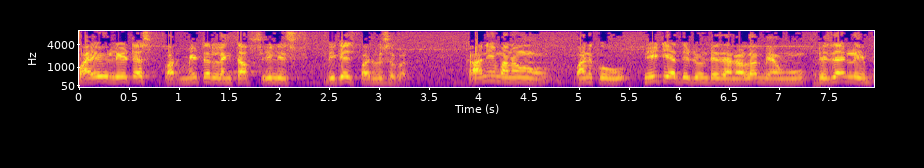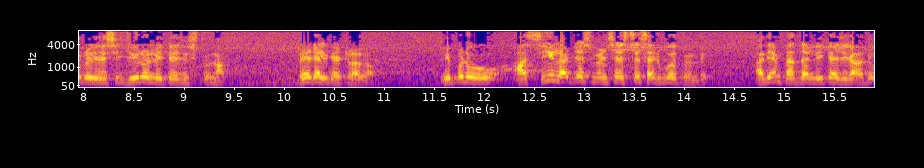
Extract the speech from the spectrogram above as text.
five litres per metre length of seal is leakage permissible కానీ మనం మనకు నీటి అద్దెడి ఉండే దానివల్ల మేము డిజైన్లో ఇంప్రూవ్ చేసి జీరో లీకేజ్ ఇస్తున్నాం రేడియల్ గేట్లలో. ఇప్పుడు ఆ సీల్ అడ్జస్ట్మెంట్ చేస్తే సరిపోతుంది. అదేం పెద్ద లీకేజ్ కాదు.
